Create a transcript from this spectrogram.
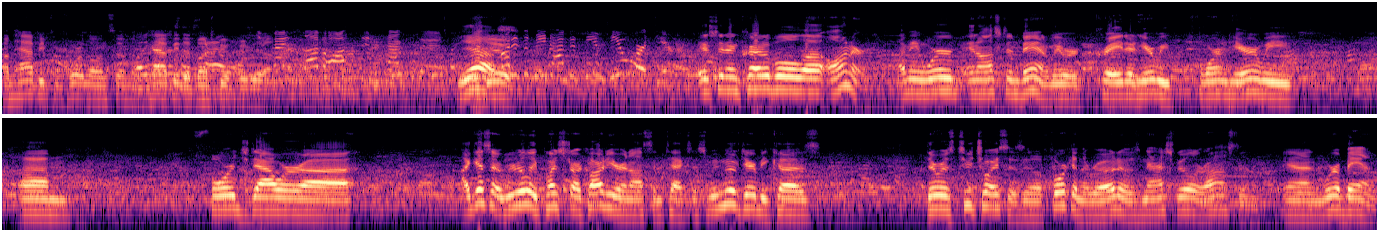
I'm happy for Fort Lonesome. Oh, I'm you happy that a bunch of people stylish. figured You it out. guys love Austin, Texas. Yeah. What does it mean to have the CMT Awards here? It's an incredible uh, honor. I mean, we're an Austin band. We were created here. We formed here. We um, forged our. Uh, I guess I really punched our card here in Austin, Texas. We moved here because there was two choices, you know, a fork in the road. It was Nashville or Austin, and we're a band.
